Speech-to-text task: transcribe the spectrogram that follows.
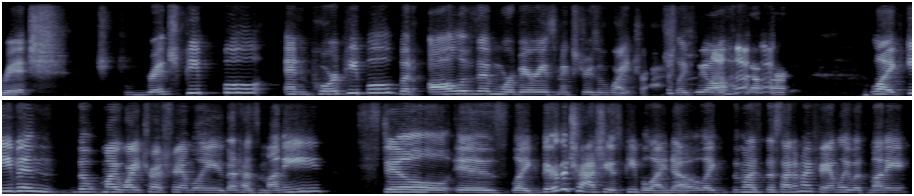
rich, rich people and poor people, but all of them were various mixtures of white trash. Like we all had our like even the my white trash family that has money still is like they're the trashiest people I know. Like the, my, the side of my family with money.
